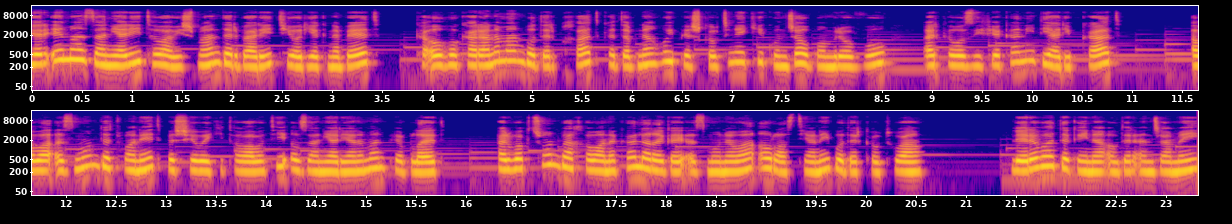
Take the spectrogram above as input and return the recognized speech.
گەر ئێمە زانیاریی تەواویشمان دەربارەی تیۆرییەک نەبێت، کە ئەو هۆکارانەمان بۆ دەربخات کە دەبنە هۆی پێشکەوتنێکی گونجاو بۆ مرۆڤ و ئەرکە وەزیفییەکانی دیاری بکات، ئەوا ئەزموون دەتوانێت بە شێوەیەکی تەواوەتی ئەو زانیارییانەمان پێ بڵێت، هەروەک چۆن باخەوانەکە لە ڕێگای ئەزموونەوە ئەو ڕاستییانەی بۆ دەرکەوتووە. لێرە وا دەگەینە ئەو دەرئەنجامەی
